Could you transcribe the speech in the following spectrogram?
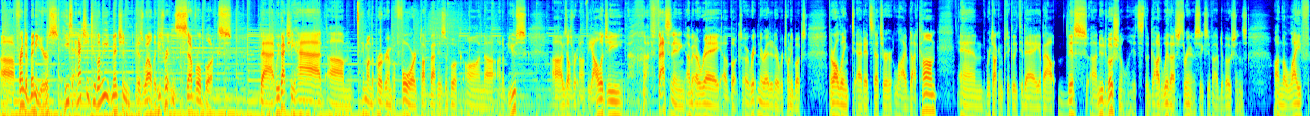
a friend of many years. He's and actually too. Let me mention as well that he's written several books that we've actually had um, him on the program before. Talk about his book on uh, on abuse. Uh, he's also written on theology. Fascinating, I mean, array of books. Uh, written or edited over 20 books. They're all linked at edstetzerlive.com. And we're talking particularly today about this uh, new devotional. It's the God with Us 365 devotions on the life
